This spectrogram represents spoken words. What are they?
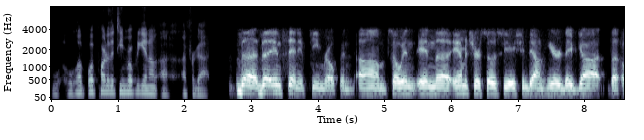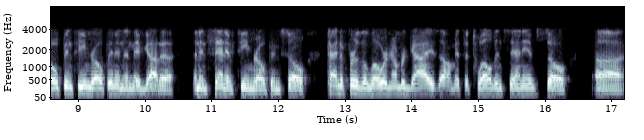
what what part of the team roping again? I, I forgot. The the incentive team roping. Um, so in in the amateur association down here, they've got the open team roping, and then they've got a an incentive team roping. So kind of for the lower numbered guys, um, it's a 12 incentive. So uh,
